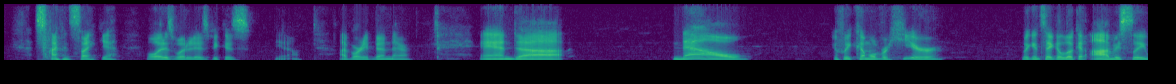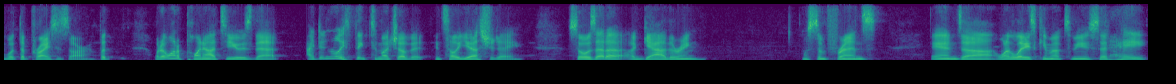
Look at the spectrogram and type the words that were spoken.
Simon's like, yeah, well, it is what it is because, you know, I've already been there. And uh, now, if we come over here, we can take a look at obviously what the prices are. But what I want to point out to you is that I didn't really think too much of it until yesterday. So I was at a, a gathering with some friends, and uh, one of the ladies came up to me and said, "Hey,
